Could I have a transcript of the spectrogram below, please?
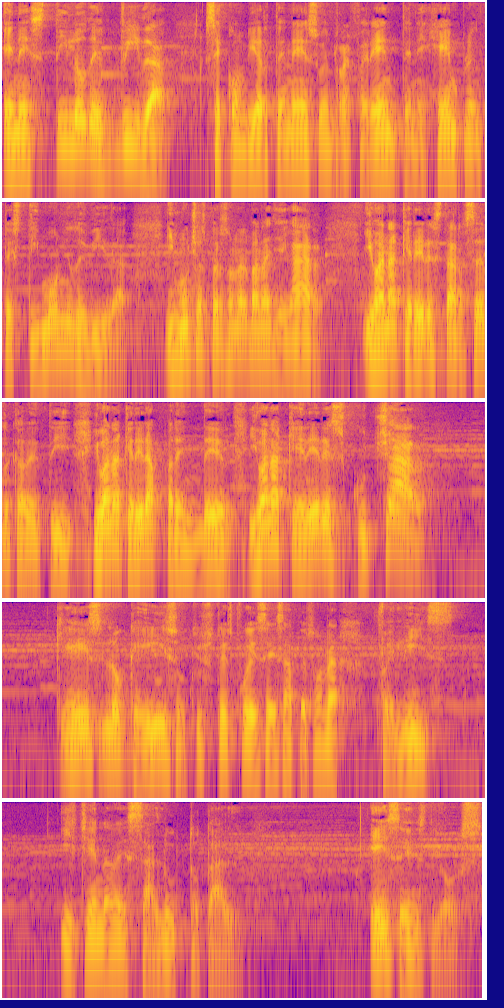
en estilo de vida se convierte en eso, en referente, en ejemplo, en testimonio de vida. Y muchas personas van a llegar y van a querer estar cerca de ti, y van a querer aprender, y van a querer escuchar qué es lo que hizo que usted fuese esa persona feliz y llena de salud total. Ese es Dios.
